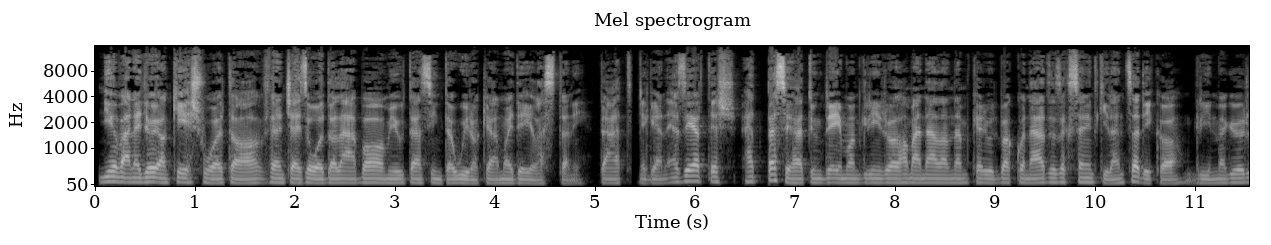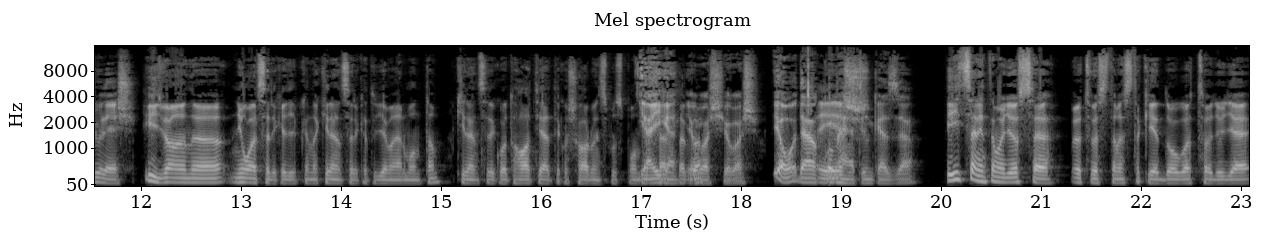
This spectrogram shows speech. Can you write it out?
nyilván egy olyan kés volt a franchise oldalába, ami után szinte újra kell majd éleszteni. Tehát igen, ezért, és hát beszélhetünk Draymond Greenről, ha már nálam nem került be, akkor nálad ezek szerint kilencedik a Green megőrülés? Így van, nyolcadik egyébként, a kilencediket ugye már mondtam. Kilencedik volt a hat játékos 30 plusz pontos Ja igen, jogos, jogos. Jó, de akkor és mehetünk ezzel. Így szerintem, hogy összeötvöztem ezt a két dolgot, hogy ugye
